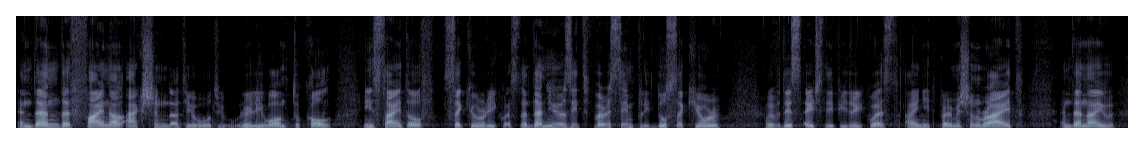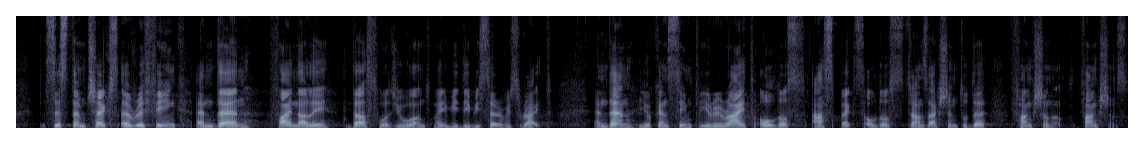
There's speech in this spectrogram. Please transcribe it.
and then the final action that you would really want to call inside of secure request. And then you use it very simply, do secure, with this HTTP request, I need permission write, and then I system checks everything, and then finally does what you want, maybe DB service write. And then you can simply rewrite all those aspects, all those transactions to the functional functions.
